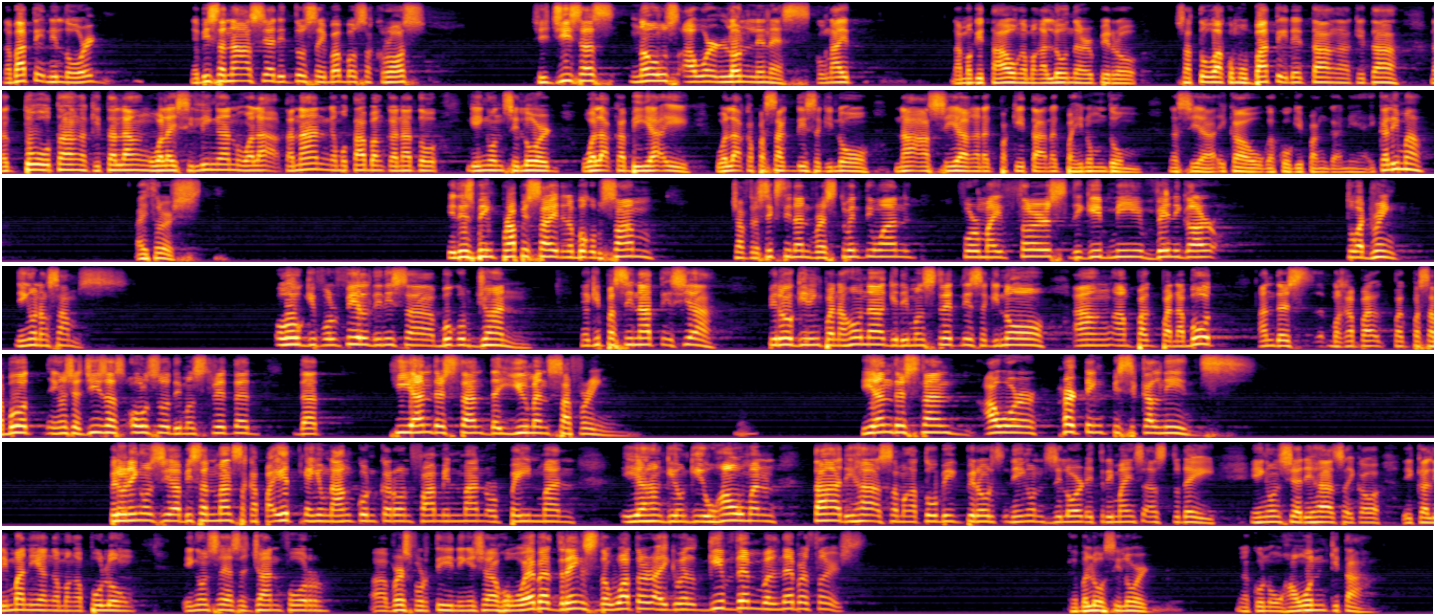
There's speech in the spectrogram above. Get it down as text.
Nabati ni Lord, nabisa na siya dito sa ibabaw sa cross, si Jesus knows our loneliness. Kung na, na magitaw nga mga loner, pero sa tuwa kumubati dita nga kita nagtuo ta nga kita lang walay silingan wala tanan nga mutabang kanato gingon si Lord wala ka biyai wala ka pasagdi sa Ginoo naa siya nga nagpakita nagpahinumdom nga siya ikaw gako gipangga niya ikalima I thirst It is being prophesied in the book of Psalm chapter 69 verse 21 For my thirst they give me vinegar to a drink. Ningon ng Psalms. O gifulfill din sa Book of John. Nga gipasinati siya. Pero gining panahon na gidemonstrate ni sa Ginoo ang ang pagpanabot under makapagpasabot. Ingon siya Jesus also demonstrated that he understand the human suffering. He understand our hurting physical needs. Pero ningon siya, bisan man sa kapait ngayong naangkon karon famine man or pain man, iyahang giyon giuhaw man ta diha sa mga tubig pero ningon si Lord it reminds us today. Ingon siya diha sa ikaw ikalima niya nga mga pulong. Ingon siya sa John 4 uh, verse 14 ingi siya whoever drinks the water I will give them will never thirst. Kabalo si Lord nga kung uhawon kita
